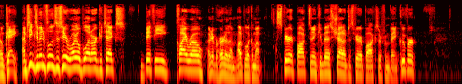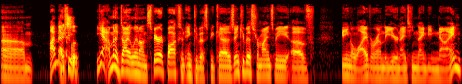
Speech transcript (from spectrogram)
Okay, I'm seeing some influences here. Royal Blood Architects, Biffy Clyro. I've never heard of them. I'll have to look them up. Spiritbox and Incubus. Shout out to Spirit Boxer from Vancouver. Um, I'm actually, Excellent. yeah, I'm going to dial in on Spiritbox and Incubus because Incubus reminds me of being alive around the year 1999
